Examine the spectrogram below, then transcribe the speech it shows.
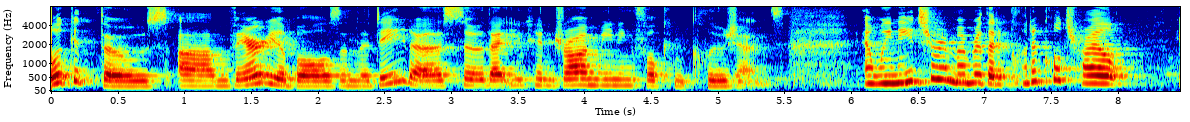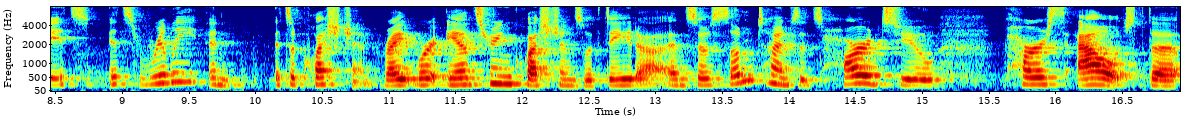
look at those um, variables in the data so that you can draw meaningful conclusions. And we need to remember that a clinical trial, it's, it's really an it's a question, right? We're answering questions with data. And so sometimes it's hard to parse out the,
